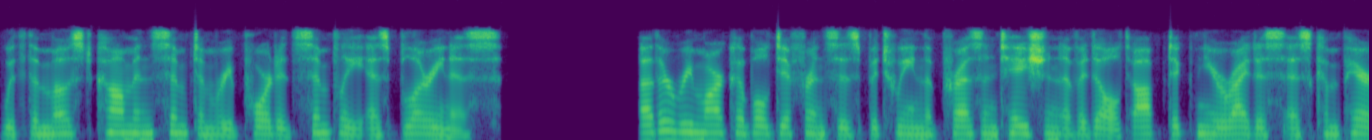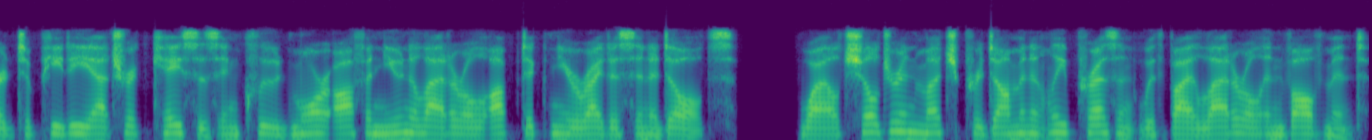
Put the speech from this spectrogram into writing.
with the most common symptom reported simply as blurriness. Other remarkable differences between the presentation of adult optic neuritis as compared to pediatric cases include more often unilateral optic neuritis in adults, while children much predominantly present with bilateral involvement.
